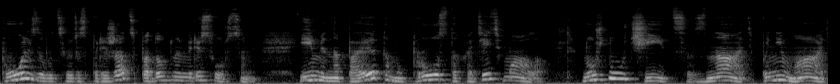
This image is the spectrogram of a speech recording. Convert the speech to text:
пользоваться и распоряжаться подобными ресурсами. Именно поэтому просто хотеть мало. Нужно учиться, знать, понимать,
